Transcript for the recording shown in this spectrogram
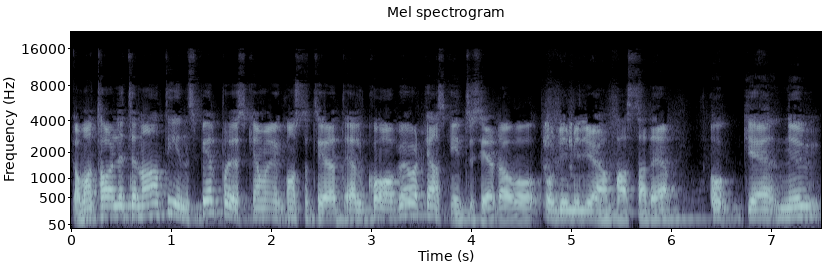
Ja, om man tar lite annat inspel på det så kan man ju konstatera att LKAB har varit ganska intresserade av att, att bli miljöanpassade. Och eh, nu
